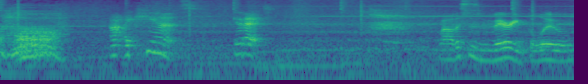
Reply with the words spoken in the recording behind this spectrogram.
Oh, I can't. Get it. Wow, this is very blue.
